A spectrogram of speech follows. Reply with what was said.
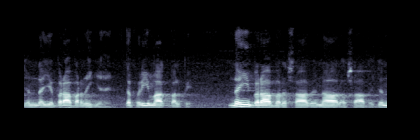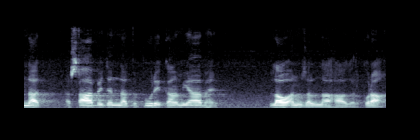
جنت، یہ برابر نہیں ہیں۔ تفریح ماکبل پہ۔ نہیں برابر اصحاب نار اصحاب جنت۔ اصحاب جنت تو پورے کامیاب ہیں۔ لو انزل حاضر قرآن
